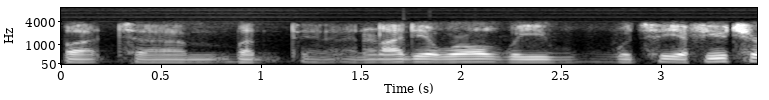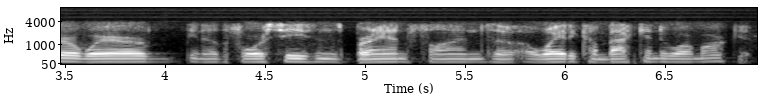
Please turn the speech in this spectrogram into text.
but um, but in, in, an ideal world, we would see a future where you know the Four Seasons brand finds a, a way to come back into our market.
